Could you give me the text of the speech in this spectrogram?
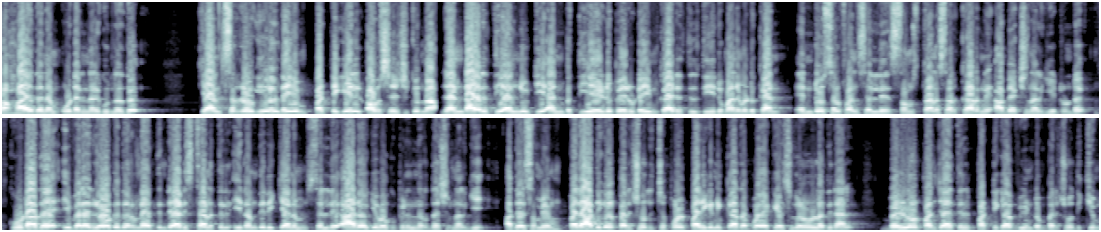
സഹായധനം ഉടൻ നൽകുന്നത്. ക്യാൻസർ രോഗികളുടെയും പട്ടികയിൽ അവശേഷിക്കുന്ന രണ്ടായിരത്തി അഞ്ഞൂറ്റി അൻപത്തിയേഴ് പേരുടെയും കാര്യത്തിൽ തീരുമാനമെടുക്കാൻ എൻഡോസൾഫാൻ സെല്ല് സംസ്ഥാന സർക്കാരിന് അപേക്ഷ നൽകിയിട്ടുണ്ട്. കൂടാതെ ഇവരെ രോഗനിർണയത്തിന്റെ അടിസ്ഥാനത്തിൽ ഇനം തിരിക്കാനും സെല്ല് ആരോഗ്യവകുപ്പിന് നിർദ്ദേശം നൽകി. അതേസമയം പരാതികൾ പരിശോധിച്ചപ്പോൾ പരിഗണിക്കാതെ പോയ കേസുകൾ ഉള്ളതിനാൽ പഞ്ചായത്തിൽ പട്ടിക വീണ്ടും പരിശോധിക്കും.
